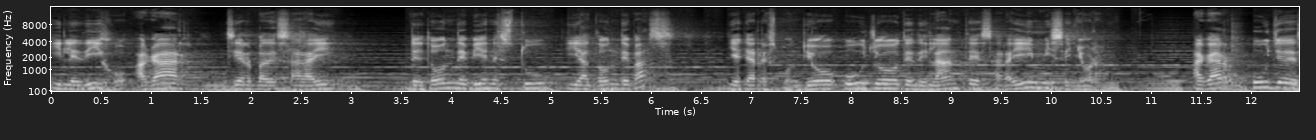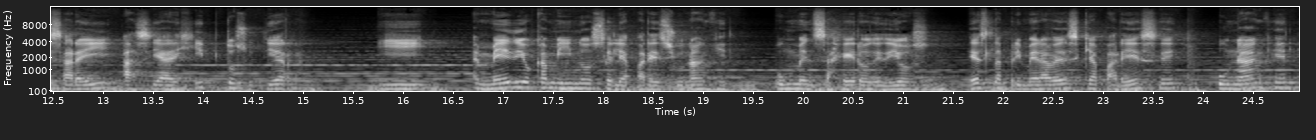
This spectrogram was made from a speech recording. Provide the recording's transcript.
Y le dijo, Agar, sierva de Sarai, ¿de dónde vienes tú y a dónde vas? Y ella respondió, huyo de delante de Sarai, mi señora. Agar huye de Sarai hacia Egipto, su tierra y en medio camino se le aparece un ángel, un mensajero de Dios. Es la primera vez que aparece un ángel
